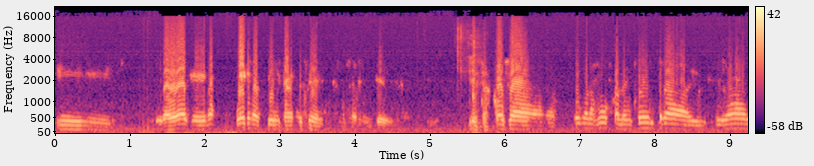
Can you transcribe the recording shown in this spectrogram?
y, la verdad que gracias bueno, tiene que agradecer. Porque esas cosas, uno las busca, las encuentra y se dan.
